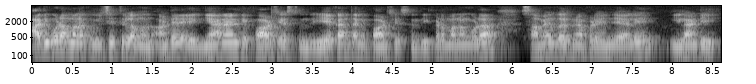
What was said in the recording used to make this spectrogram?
అది కూడా మనకు విచిత్రము అంటే జ్ఞానానికి పాడు చేస్తుంది ఏకాంతానికి పాడు చేస్తుంది. ఇక్కడ మనం కూడా సమయం దొరికినప్పుడు ఏం చేయాలి? ఇలాంటి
